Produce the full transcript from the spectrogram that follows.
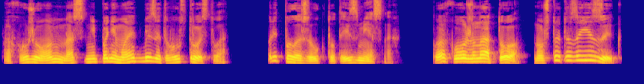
«Похоже, он нас не понимает без этого устройства», — предположил кто-то из местных. «Похоже на то. Но что это за язык?»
